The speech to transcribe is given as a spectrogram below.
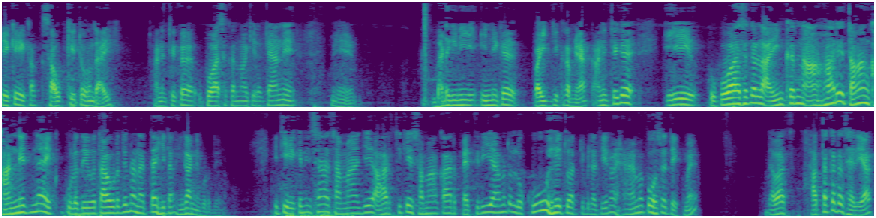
ඒක එකක් සෞඛ්‍යයට හොඳයි. අනිත් එක උපවාස කරනවා කියලා කියන්නේ මේ බඩගිනි ඉන්න එක වෛද්‍ය ක්‍රමයක්. අනිත් එක ඒ උපවාස කරලා අයින් කරන ආහාරය Taman කන්නේත් නැහැ ඒක කුල දේවතාවුකට දෙනවා නැත්නම් හිඟන්නේ කොට දෙනවා. ඉතින් ඒක නිසා සමාජයේ ආර්ථිකයේ සමාකාර පැතිරියාමට ලොකු හේතුවක් තිබිලා තියෙනවා හැම පොහසතෙක්ම දවස් 7කට සැරයක්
